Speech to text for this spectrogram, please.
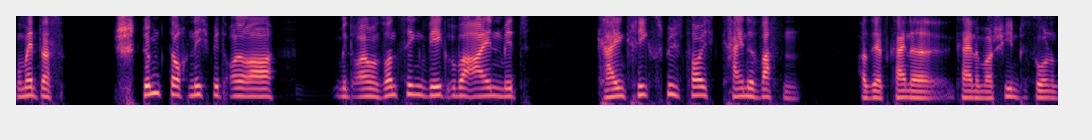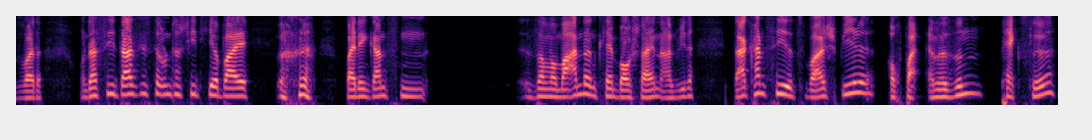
Moment, das stimmt doch nicht mit eurer, mit eurem sonstigen Weg überein, mit kein Kriegsspielzeug, keine Waffen. Also jetzt keine, keine Maschinenpistolen und so weiter. Und das, ist- das ist der Unterschied hier bei, bei den ganzen, sagen wir mal, anderen Klemmbausteinen anbieten. Da kannst du dir zum Beispiel auch bei Amazon, Pexel,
